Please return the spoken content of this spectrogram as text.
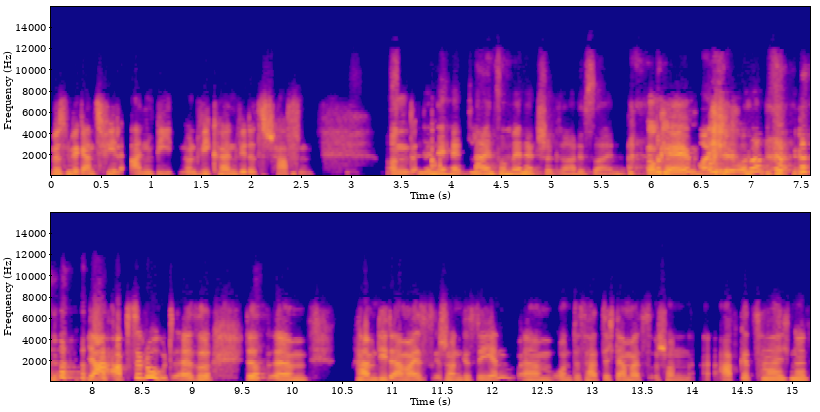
müssen wir ganz viel anbieten. Und wie können wir das schaffen? Und das könnte eine Headline vom Manager gerade sein. Okay. Heute, oder? ja, absolut. Also das ähm, haben die damals schon gesehen ähm, und das hat sich damals schon abgezeichnet.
